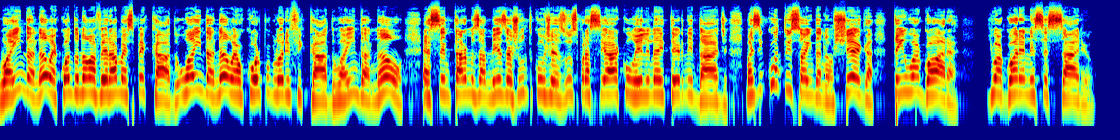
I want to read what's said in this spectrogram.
o ainda não é quando não haverá mais pecado. O ainda não é o corpo glorificado. O ainda não é sentarmos à mesa junto com Jesus para cear com Ele na eternidade. Mas enquanto isso ainda não chega, tem o agora. E o agora é necessário.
